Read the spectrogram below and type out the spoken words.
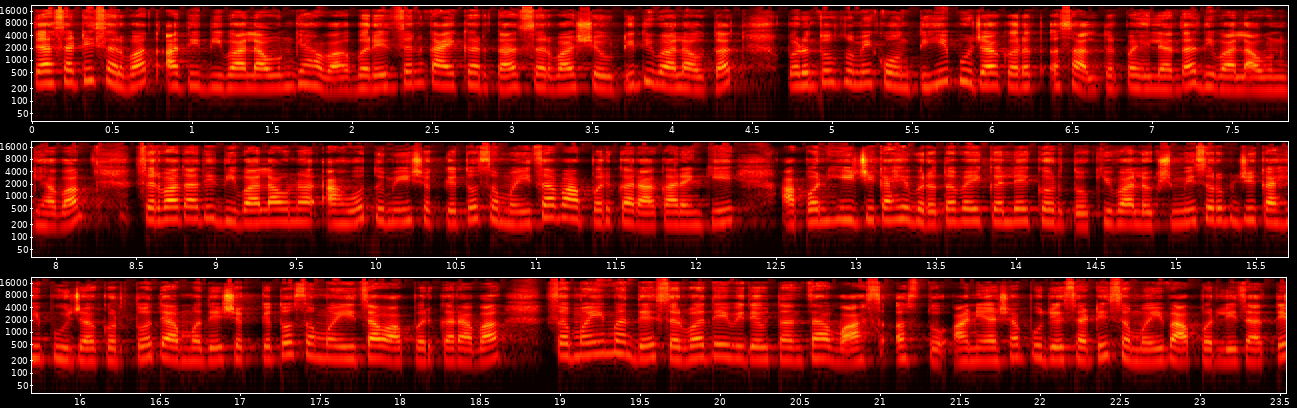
त्यासाठी सर्वात आधी दिवा लावून घ्यावा. बरेच जण काय करतात सर्वात शेवटी दिवा लावतात. परंतु तुम्ही कोणतीही पूजा करत असाल तर पहिल्यांदा दिवा लावून घ्यावा. सर्वात आधी दिवा लावणार आहोत तुम्ही शक्यतो समयीचा वापर करा. कारण की आपण ही जी काही व्रतवैकल्ये करतो किंवा लक्ष्मी स्वरूप जी काही पूजा करतो त्यामध्ये शक्यतो समयीचा वापर करावा. समयीमध्ये सर्व देवी देवतांचा वास असतो आणि अशा पूजेसाठी समयी वापरली जाते.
